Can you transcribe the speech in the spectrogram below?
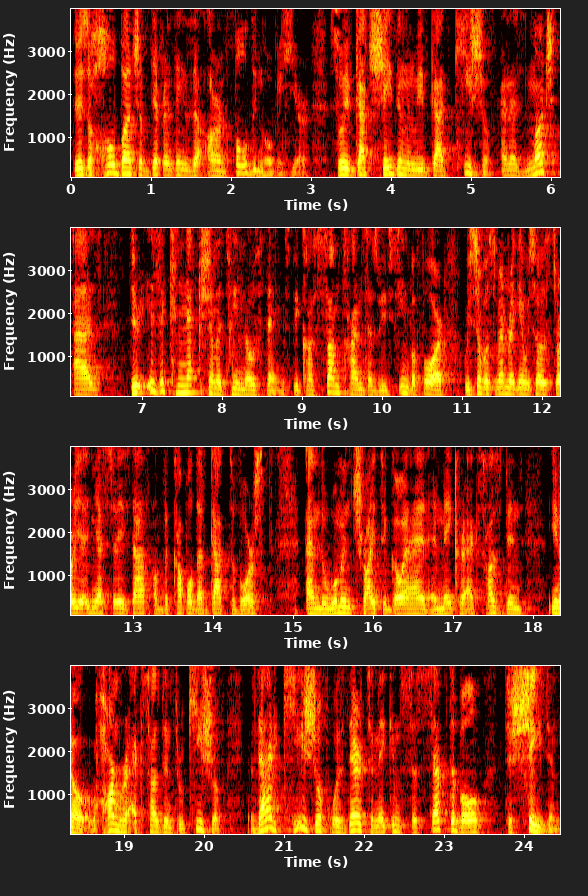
There's a whole bunch of different things that are unfolding over here. So we've got shadim and we've got kishuv. And as much as there is a connection between those things because sometimes, as we've seen before, we saw, this. remember again, we saw the story in yesterday's daf of the couple that got divorced and the woman tried to go ahead and make her ex-husband, you know, harm her ex-husband through kishuf. That kishuf was there to make him susceptible to shadim.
